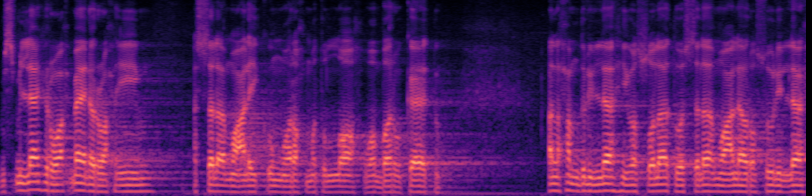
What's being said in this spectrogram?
Bismillahirrahmanirrahim. Assalamualaikum warahmatullahi wabarakatuh. Alhamdulillahi wassalatu wassalamu ala rasulillah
